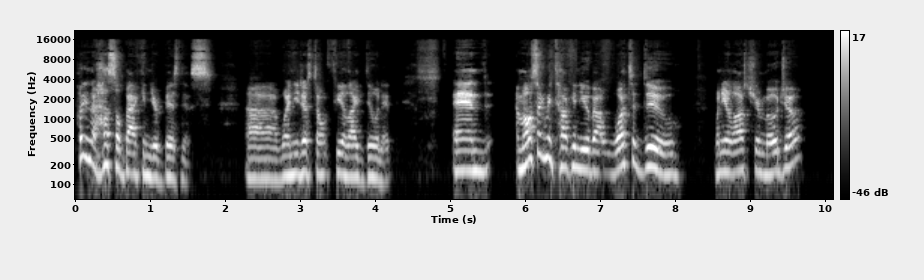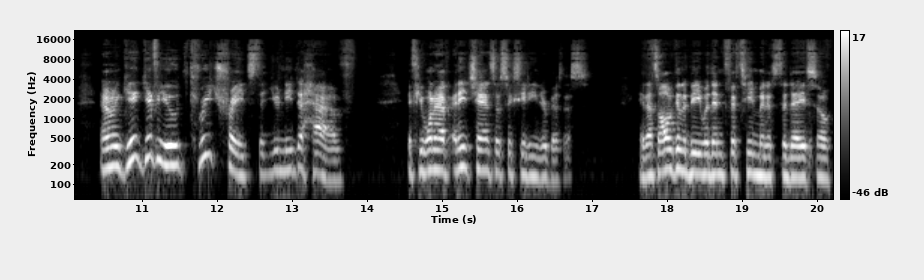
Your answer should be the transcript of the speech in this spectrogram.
putting the hustle back in your business uh, when you just don't feel like doing it and i'm also going to be talking to you about what to do when you lost your mojo and I'm going to give you three traits that you need to have if you want to have any chance of succeeding in your business. Okay, that's all going to be within 15 minutes today. So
